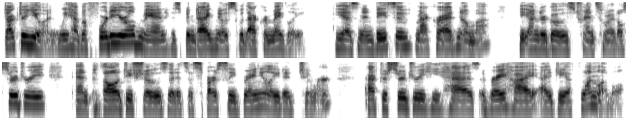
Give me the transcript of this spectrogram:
Dr. Yuen, we have a 40 year old man who's been diagnosed with acromegaly. He has an invasive macroadenoma. He undergoes transsphenoidal surgery, and pathology shows that it's a sparsely granulated tumor. After surgery, he has a very high IGF 1 level.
